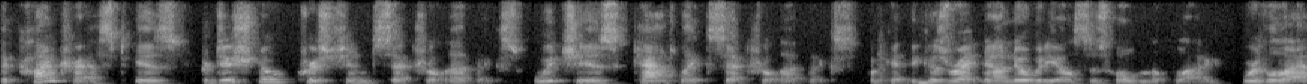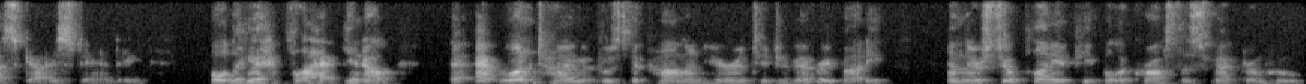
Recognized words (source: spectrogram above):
the contrast is traditional Christian sexual ethics, which is Catholic sexual ethics. Okay, because right now nobody else is holding the flag. We're the last guy standing, holding a flag. You know, at one time it was the common heritage of everybody, and there's still plenty of people across the spectrum who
